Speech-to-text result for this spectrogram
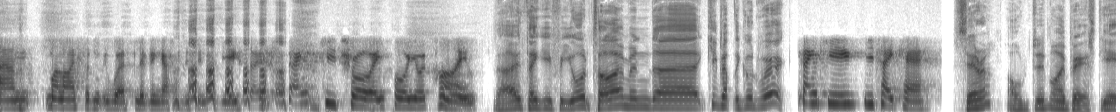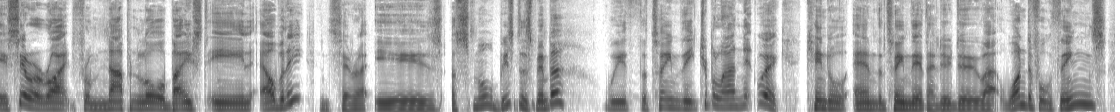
um, my life wouldn't be worth living after this interview. So thank you, Troy, for your time. No, thank you for your time and uh, keep up the good work. Thank you. You take care. Sarah, I'll do my best. Yeah, Sarah Wright from Narpin Law based in Albany. And Sarah is a small business member with the team, the Triple R Network. Kendall and the team there, they do do uh, wonderful things.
